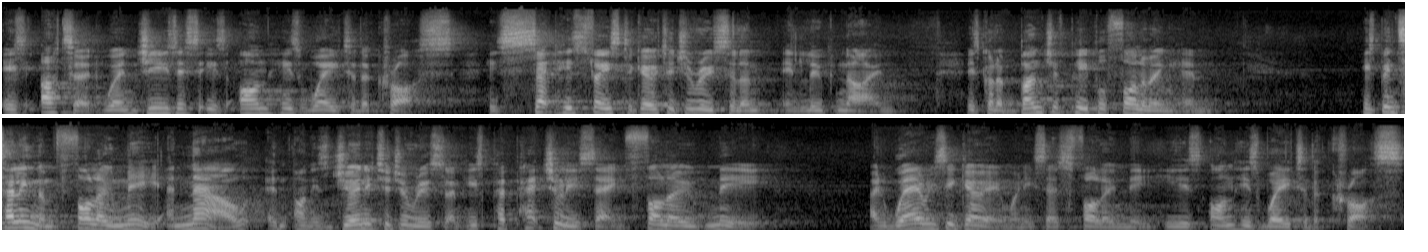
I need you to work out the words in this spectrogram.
is uttered when Jesus is on his way to the cross. He's set his face to go to Jerusalem in Luke 9. He's got a bunch of people following him. He's been telling them, Follow me. And now, on his journey to Jerusalem, he's perpetually saying, Follow me. And where is he going when he says, Follow me? He is on his way to the cross.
